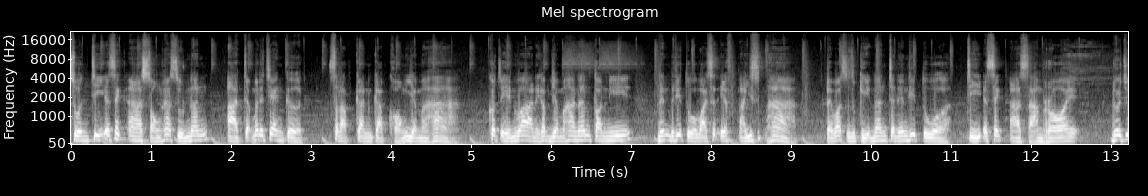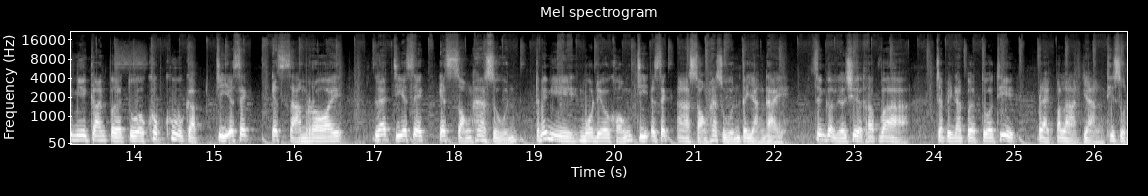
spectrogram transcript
ส่วน GSX R 250 นั้นอาจจะไม่ได้แจ้งเกิด สลับกันกับของ Yamaha ก็จะเห็นว่านะครับ Yamaha นั้นตอนนี้เน้นไปที่ตัว YZF R 25 แต่ว่า Suzuki นั้นจะเน้นที่ตัว GSX R 300 โดยจะมีการเปิดตัวควบคู่กับ GSX S 300 และ GSX S 250 แต่ไม่มีโมเดลของ GSX R 250 แต่อย่างใด ซึ่งก็เหลือเชื่อครับว่า จะเป็นการเปิดตัวที่แปลกประหลาดอย่างที่สุด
